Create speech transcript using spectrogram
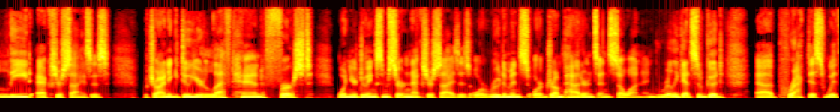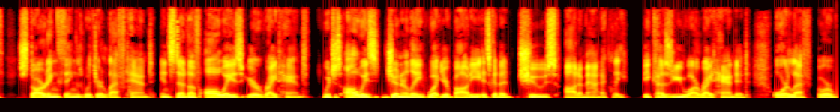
lead exercises. We're trying to do your left hand first when you're doing some certain exercises or rudiments or drum patterns and so on, and really get some good uh, practice with starting things with your left hand instead of always your right hand, which is always generally what your body is going to choose automatically because you are right handed or left or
